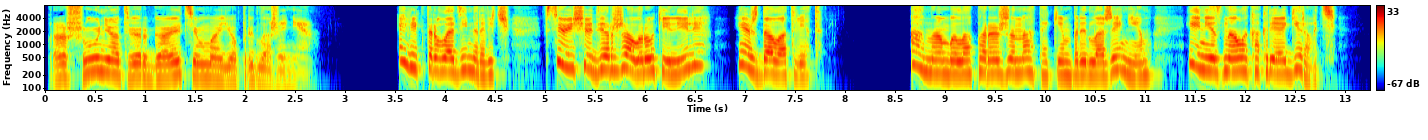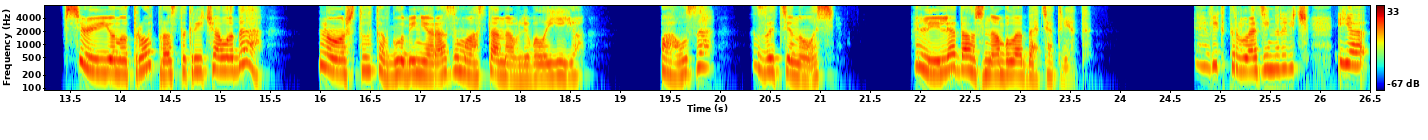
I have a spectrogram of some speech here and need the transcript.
Прошу, не отвергайте мое предложение. Виктор Владимирович все еще держал руки Лили и ждал ответ. Она была поражена таким предложением и не знала, как реагировать. Все ее нутро просто кричало «да», но что-то в глубине разума останавливало ее. Пауза затянулась. Лиля должна была дать ответ. «Виктор Владимирович, я...»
